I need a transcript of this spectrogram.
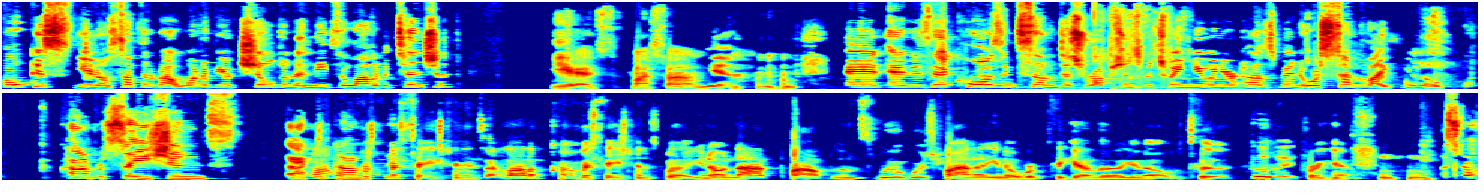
focus? You know, something about one of your children that needs a lot of attention. Yes, my son. Yeah. and and is that causing some disruptions between you and your husband or some like, you know, conversations, active conversations? conversations, a lot of conversations, but you know, not problems. We're we're trying to, you know, work together, you know, to Good. for him. Mhm. So,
